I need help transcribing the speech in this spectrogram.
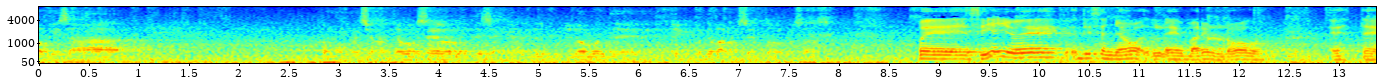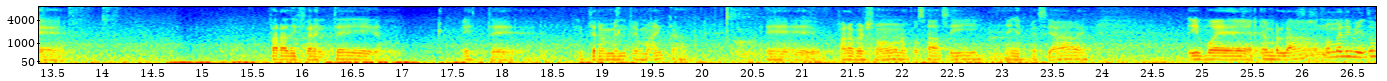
O quizá, como mencionaste boxeo, diseñar logos de equipos de baloncesto cosas así. Pues sí, yo he diseñado eh, varios logos. Este. Para diferentes. Este. Literalmente marcas. eh, para personas, cosas así, en especiales. Y pues, en verdad, no me limito.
